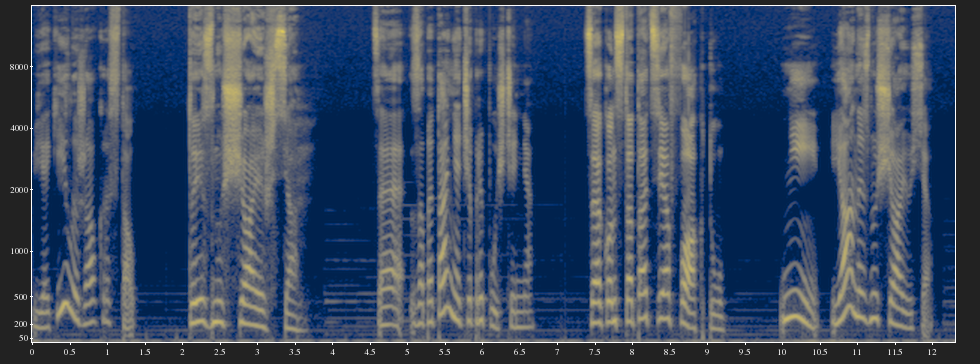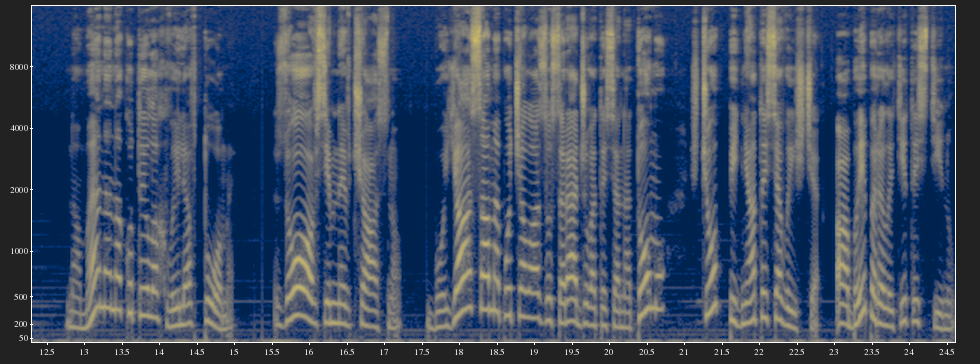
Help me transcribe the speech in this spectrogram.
в якій лежав кристал. Ти знущаєшся. Це запитання чи припущення? Це констатація факту. Ні, я не знущаюся. На мене накотила хвиля втоми. Зовсім невчасно, бо я саме почала зосереджуватися на тому, щоб піднятися вище, аби перелетіти стіну.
